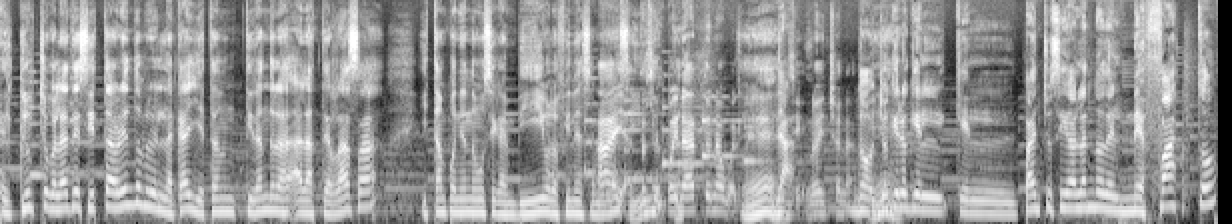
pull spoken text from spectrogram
el Club Chocolate sí está abriendo, pero en la calle. Están tirando la- a las terrazas y están poniendo música en vivo los fines de semana. Ah, ya, sí, entonces pues. puedes darte una vuelta. Sí. Ya. Sí, no he dicho nada. No, yo quiero que el, que el Pancho siga hablando del nefasto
